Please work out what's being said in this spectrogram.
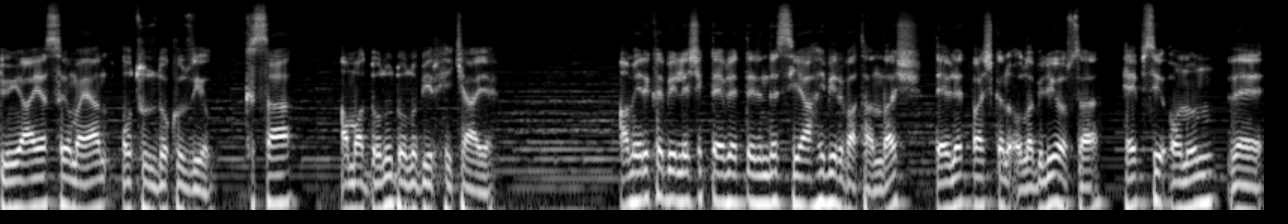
Dünyaya sığmayan 39 yıl. Kısa ama dolu dolu bir hikaye. Amerika Birleşik Devletleri'nde siyahi bir vatandaş devlet başkanı olabiliyorsa hepsi onun ve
